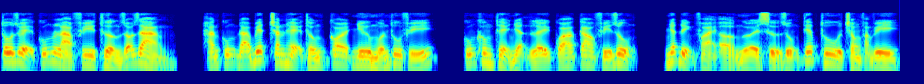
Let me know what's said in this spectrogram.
Tô Duệ cũng là phi thường rõ ràng, hắn cũng đã biết chăn hệ thống coi như muốn thu phí, cũng không thể nhận lấy quá cao phí dụng, nhất định phải ở người sử dụng tiếp thu trong phạm vi,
